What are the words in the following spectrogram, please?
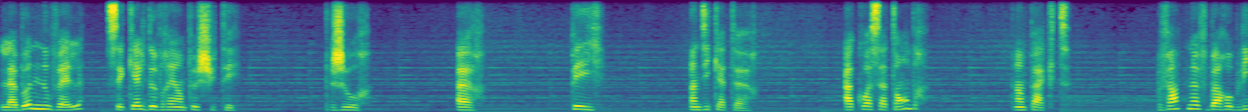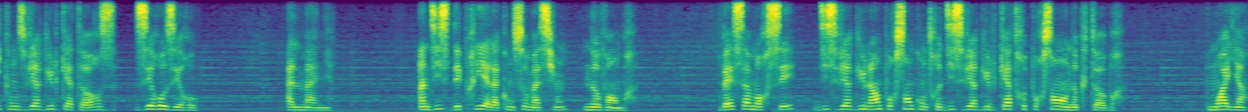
La bonne nouvelle, c'est qu'elle devrait un peu chuter. Jour. Heure. Pays. Indicateur. À quoi s'attendre? Impact. 29 barre oblique 11,14, 00. Allemagne. Indice des prix à la consommation, novembre. Baisse amorcée, 10,1% contre 10,4% en octobre. Moyen.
